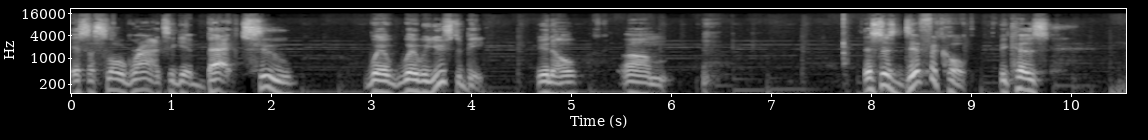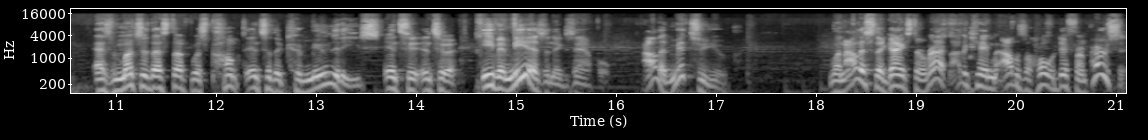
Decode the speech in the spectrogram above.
it's a slow grind to get back to where where we used to be you know? Um it's just difficult because as much of that stuff was pumped into the communities into into even me as an example i'll admit to you when I listened to gangster rap, I became I was a whole different person.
